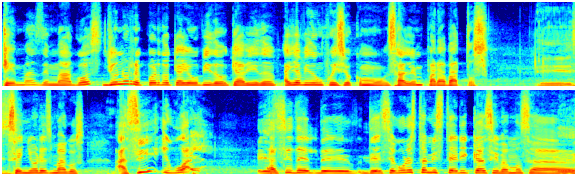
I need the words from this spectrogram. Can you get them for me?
¿qué más de magos? Yo no recuerdo que haya habido, que haya habido un juicio como salen para vatos. Señores magos, ¿así? ¿Igual? Así de, de, seguro están histéricas y vamos a,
